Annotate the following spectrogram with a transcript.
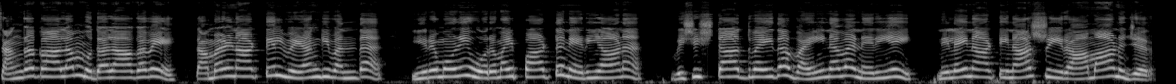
சங்ககாலம் முதலாகவே தமிழ்நாட்டில் விளங்கி வந்த இருமொழி ஒருமைப்பாட்டு நெறியான விசிஷ்டாத்வைத வைணவ நெறியை நிலைநாட்டினார் ஸ்ரீ ராமானுஜர்.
